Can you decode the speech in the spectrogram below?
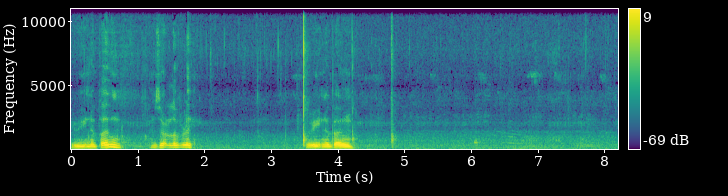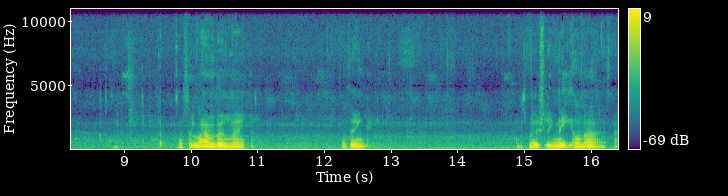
You're eating a bone. Is that lovely? You're eating a bone. That's a lamb bone, mate. I think. It's mostly meat on that.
